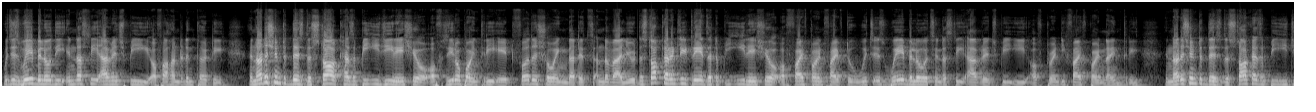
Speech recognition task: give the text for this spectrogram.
which is way below the industry average PE of 130. In addition to this, the stock has a PEG ratio of 0.38, further showing that it's undervalued. The stock currently trades at a PE ratio of 5.52, which is way below its industry average PE of 25.93. In addition to this, the stock has a PEG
